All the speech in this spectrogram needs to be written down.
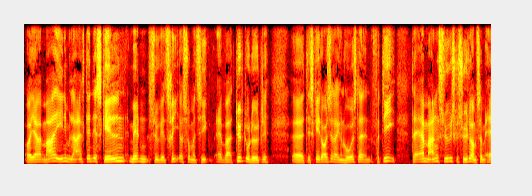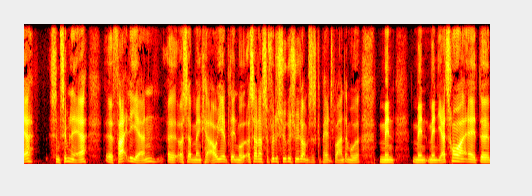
Og jeg er meget enig med Leif. Den der skælden mellem psykiatri og somatik var dybt ulykkelig. Øh, det skete også i Region Hovedstaden, fordi der er mange psykiske sygdomme, som er som simpelthen er øh, fejl i hjernen, øh, og som man kan afhjælpe den måde. Og så er der selvfølgelig psykisk sygdom, som skal behandles på andre måder. Men, men, men jeg tror, at øh,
